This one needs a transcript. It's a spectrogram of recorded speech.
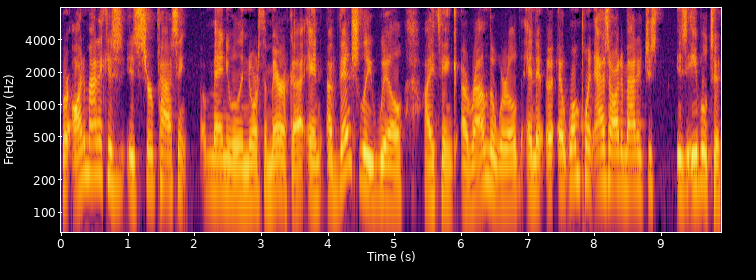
where automatic is is surpassing manual in North America and eventually will, I think, around the world. And at one point, as automatic just is able to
